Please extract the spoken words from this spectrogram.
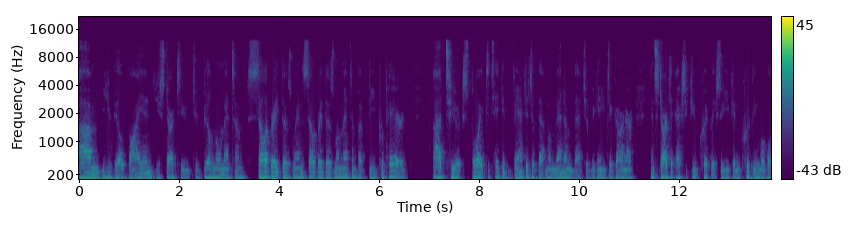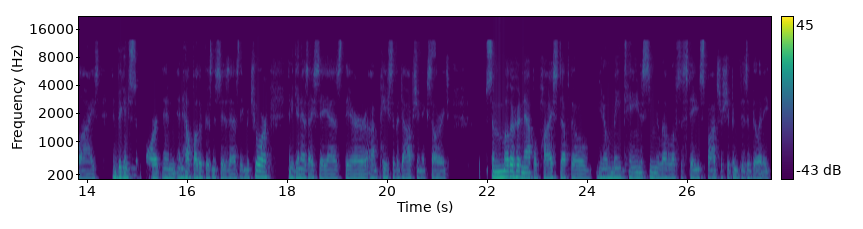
um, you build buy-in you start to to build momentum celebrate those wins celebrate those momentum but be prepared uh, to exploit to take advantage of that momentum that you're beginning to garner and start to execute quickly so you can quickly mobilize and begin to support and, and help other businesses as they mature. And again as i say as their um, pace of adoption accelerates. Some motherhood and apple pie stuff though you know maintain a senior level of sustained sponsorship and visibility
